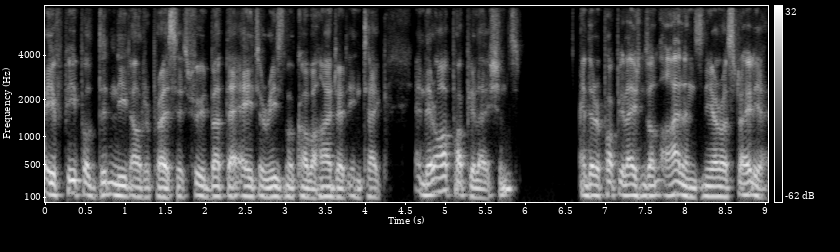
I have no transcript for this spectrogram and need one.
if people didn't eat ultra processed food, but they ate a reasonable carbohydrate intake, and there are populations, and there are populations on islands near Australia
